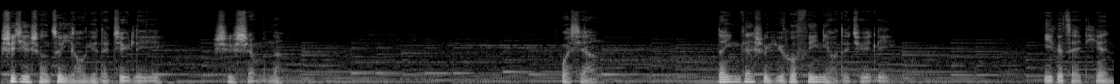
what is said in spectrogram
世界上最遥远的距离是什么呢？我想，那应该是鱼和飞鸟的距离，一个在天，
